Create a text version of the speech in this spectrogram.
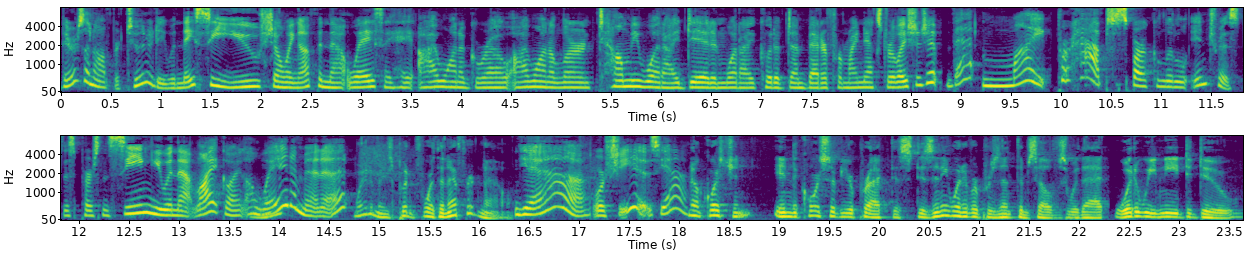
there's an opportunity when they see you showing up in that way, say, Hey, I want to grow. I want to learn. Tell me what I did and what I could have done better for my next relationship. That might perhaps spark a little interest. This person seeing you in that light going, Oh, mm-hmm. wait a minute. Wait a minute. He's putting forth an effort now. Yeah. Or she is. Yeah. Now, question. In the course of your practice, does anyone ever present themselves with that? What do we need to do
